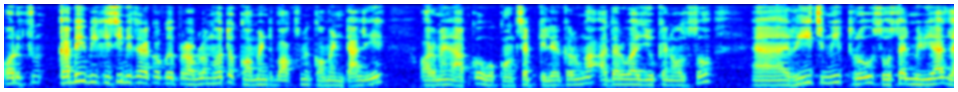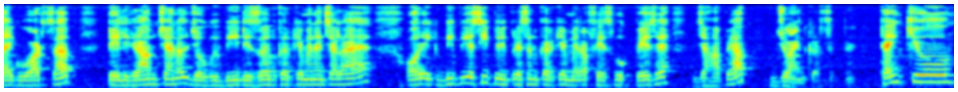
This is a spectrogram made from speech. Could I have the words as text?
और कभी भी किसी भी तरह का कोई प्रॉब्लम हो तो कमेंट बॉक्स में कमेंट डालिए और मैं आपको वो कॉन्सेप्ट क्लियर करूँगा। Otherwise you can also reach me through social media like WhatsApp Telegram channel जो भी वी डिजर्व करके मैंने चलाया है, और एक बीपीएससी प्रिपरेशन करके मेरा फेसबुक पेज है, जहाँ पे आप ज्वाइन कर सकते हैं। थैंक यू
